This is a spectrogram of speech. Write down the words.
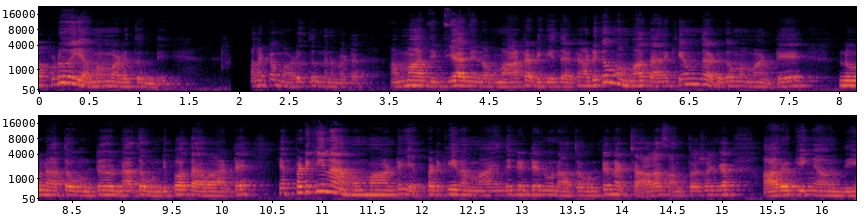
అప్పుడు ఈ అమ్మమ్మ అడుగుతుంది కనకమ్మ అడుగుతుందనమాట అమ్మ దివ్య నేను ఒక మాట అడిగేదంటే అడగమ్మమ్మ దానికేముంది అడగమ్మమ్మ అంటే నువ్వు నాతో ఉంటూ నాతో ఉండిపోతావా అంటే ఎప్పటికీ నా అమ్మమ్మ అంటే ఎప్పటికీనమ్మా ఎందుకంటే నువ్వు నాతో ఉంటే నాకు చాలా సంతోషంగా ఆరోగ్యంగా ఉంది.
